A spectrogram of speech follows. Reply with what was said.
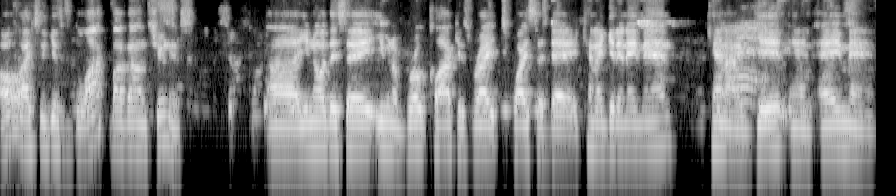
Oh, actually gets blocked by Valanciunas. Uh, you know what they say? Even a broke clock is right twice a day. Can I get an amen? Can I get an amen?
